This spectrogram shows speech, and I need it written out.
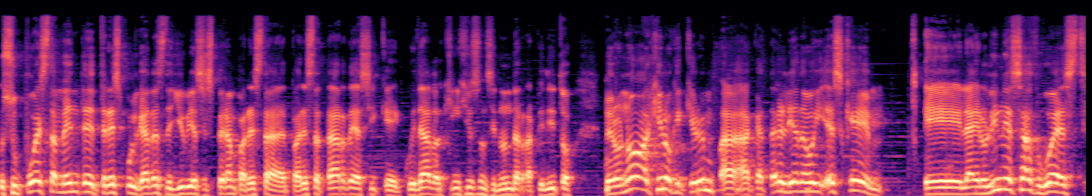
supuestamente tres pulgadas de lluvia se esperan para esta, para esta tarde, así que cuidado, aquí en Houston se inunda rapidito. Pero no, aquí lo que quiero a- acatar el día de hoy es que eh, la aerolínea Southwest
